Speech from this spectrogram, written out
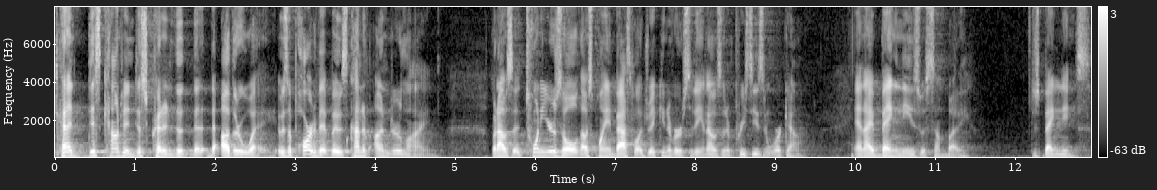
kind of discounted and discredited the, the, the, other way. It was a part of it, but it was kind of underlying. When I was uh, 20 years old, I was playing basketball at Drake University, and I was in a preseason workout. And I banged knees with somebody. Just banged knees.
